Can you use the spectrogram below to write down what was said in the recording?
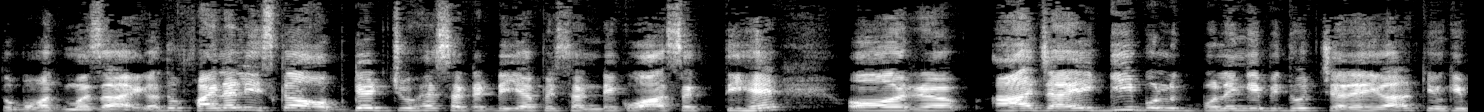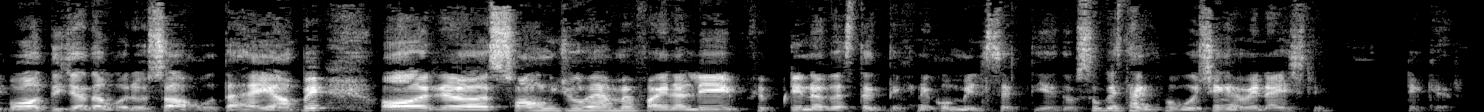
तो बहुत मज़ा आएगा। तो फाइनली इसका अपडेट जो है सैटरडे या फिर संडे को आ सकती है। और आ जाएगी बोल, बोलेंगे भी तो चलेगा क्योंकि बहुत ही ज़्यादा भरोसा होता है यहाँ पे। और सॉन्ग जो है हमें फाइनली 15 अगस्त तक देखने को मिल सकती है। दोस्तों के thanks for watching have a nice day take care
